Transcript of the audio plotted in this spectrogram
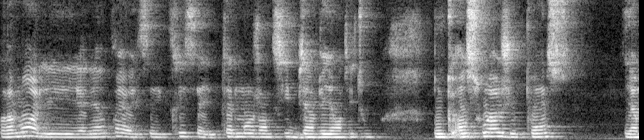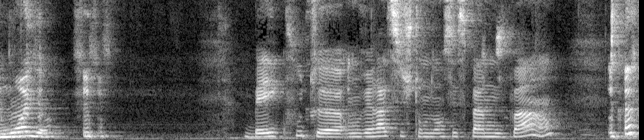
Vraiment, elle est, elle est incroyable avec ses lectrices, elle est tellement gentille, bienveillante et tout. Donc en soi, je pense, il y a moyen. ben écoute, euh, on verra si je tombe dans ses spams ou pas. Hein.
